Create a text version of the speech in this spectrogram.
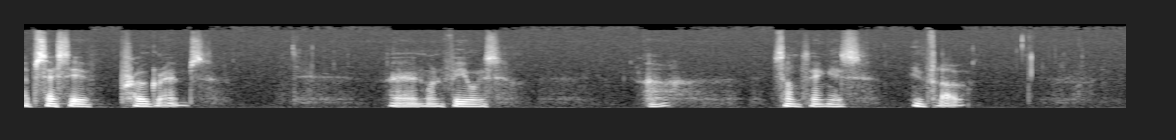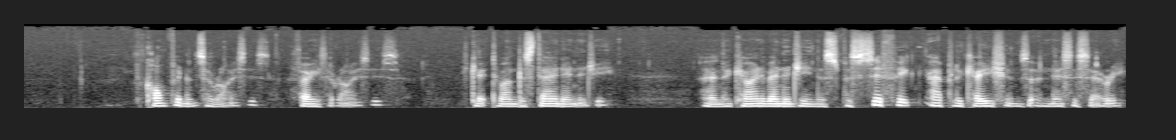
obsessive programs. And one feels uh, something is in flow. Confidence arises, faith arises. You get to understand energy and the kind of energy and the specific applications that are necessary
